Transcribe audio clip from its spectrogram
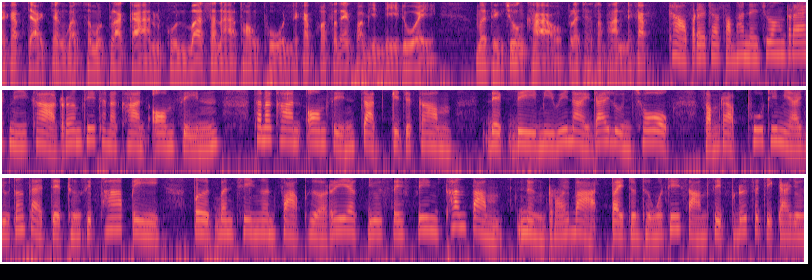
นะครับจากจังหวัดสมุทรปราการคุณวาสนาทองพูนนะครับขอแสดงความยินดีด้วย มาถึงช่วงข่าวประชาสัมพันธ์นะครับ ข่าวประชาสัมพันธ์ในช่วงแรกนี้ค่ะ เริ่มที่ธนาคารออมสิน ธนาคารออมสินจัดกิจกรรม เด็กดีมีวินัยได้ลุนโชคสำหรับผู้ที่มีอายุตั้งแต่7-15 ปี เปิดบัญชีเงินฝากเผื่อเรียก u s a v i n g ขั้นต่ำ 100 บาท ไปจนถึงวันที่ 30 พฤศจิกายน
